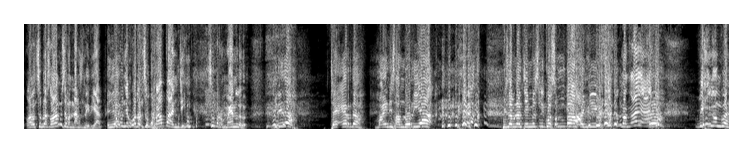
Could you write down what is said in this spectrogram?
lawan 11 orang bisa menang sendirian Iya. lu punya kekuatan super apa anjing superman lu Gini dah. CR dah, main di Sampdoria. Bisa menang Champions League gue sembah anjing. makanya aja bingung gua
